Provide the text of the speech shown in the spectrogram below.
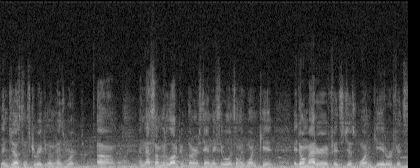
then Justin's curriculum has worked. Um, and that's something that a lot of people don't understand. They say, well, it's only one kid. It don't matter if it's just one kid or if it's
